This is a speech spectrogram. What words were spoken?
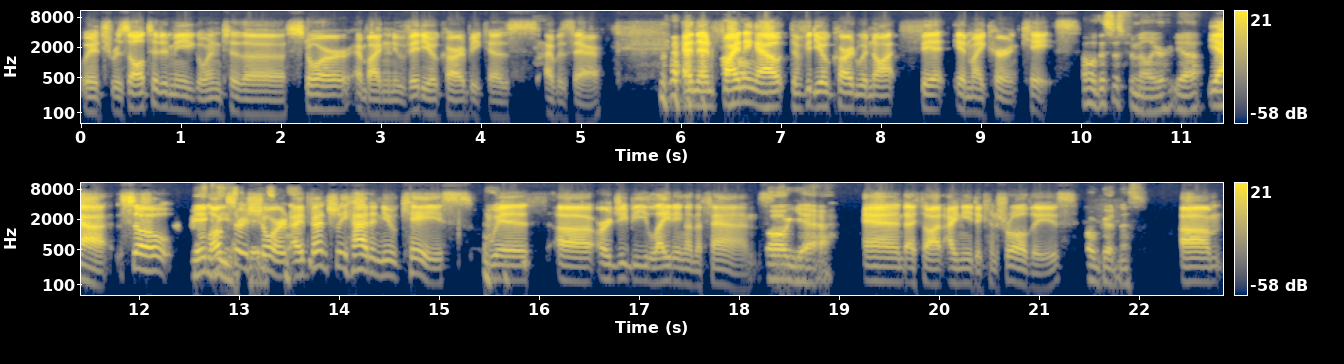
which resulted in me going to the store and buying a new video card because I was there. and then finding out the video card would not fit in my current case. Oh, this is familiar. Yeah. Yeah. So, long story days. short, I eventually had a new case with uh, RGB lighting on the fans. Oh, yeah. And I thought I need to control these. Oh, goodness. Um,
